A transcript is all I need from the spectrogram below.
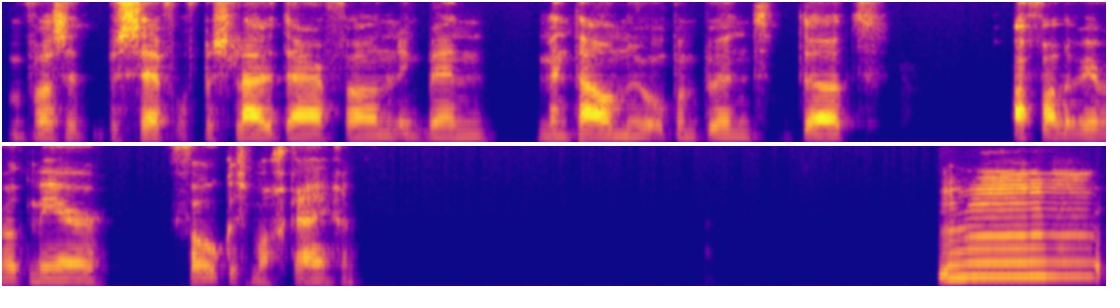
was het besef of besluit daarvan, ik ben mentaal nu op een punt dat afvallen weer wat meer focus mag krijgen? Mm,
